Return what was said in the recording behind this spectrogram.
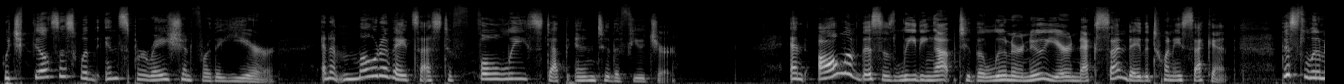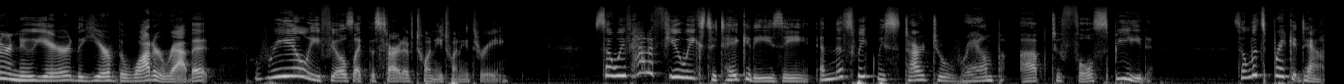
which fills us with inspiration for the year and it motivates us to fully step into the future. And all of this is leading up to the Lunar New Year next Sunday, the 22nd. This Lunar New Year, the year of the water rabbit, really feels like the start of 2023. So we've had a few weeks to take it easy, and this week we start to ramp up to full speed. So let's break it down.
